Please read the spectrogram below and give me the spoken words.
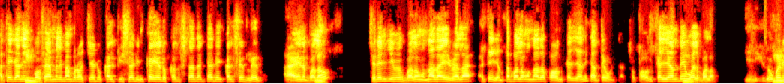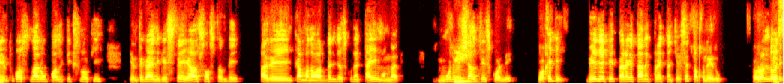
అంతేగాని ఇంకో ఫ్యామిలీ మెంబర్ వచ్చాడు కల్పిస్తాడు ఇంకా ఏదో కలుస్తాడంటే అదేం కలిసేది లేదు. ఆయన బలం చిరంజీవి బలం ఉన్నదా ఈవేళ? అంటే ఎంత బలం ఉన్నదో పవన్ కళ్యాణ్కి అంతే ఉంటారు. సో పవన్ కళ్యాణ్దే. వాళ్ళ బలం. వీళ్ళు ఏదో మరి. ఎందుకు వస్తున్నారు పాలిటిక్స్లోకి ఎందుకు ఆయనకి ఇస్తే యాల్సి వస్తుంది? అది ఇంకా మనం అర్థం చేసుకునే టైం ఉన్నది. మూడు. విషయాలు తీసుకోండి. ఒకటి బీజేపీ పెరగటానికి ప్రయత్నం చేస్తే తప్పులేదు రెండోది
